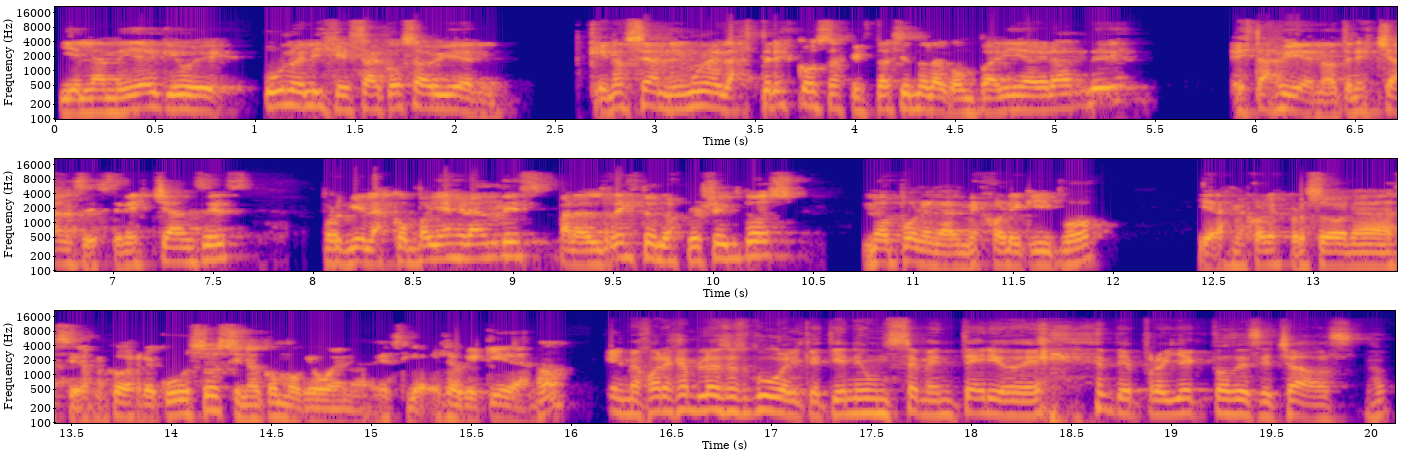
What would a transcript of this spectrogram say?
y en la medida que uno elige esa cosa bien, que no sean ninguna de las tres cosas que está haciendo la compañía grande, estás bien, no tenés chances, tenés chances porque las compañías grandes, para el resto de los proyectos, no ponen al mejor equipo y a las mejores personas y a los mejores recursos, sino como que, bueno, es lo, que queda, ¿no? El mejor ejemplo de eso es Google, que tiene un cementerio de, proyectos desechados, ¿no?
